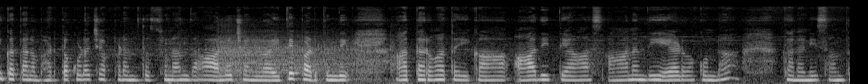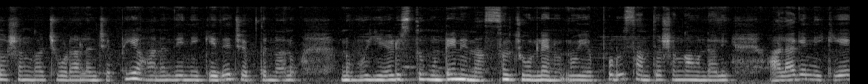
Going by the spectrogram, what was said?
ఇక తన భర్త కూడా చెప్పడంతో సునంద ఆలోచనలో అయితే పడుతుంది. ఆ తర్వాత ఇక ఆదిత్య ఆనంది ఏడవకుండా తనని సంతోషంగా చూడాలని చెప్పి ఆనంది నీకు ఇదే చెప్తున్నాను. నువ్వు ఏడుస్తూ ఉంటే నేను అస్సలు చూడలేను. నువ్వు ఎప్పుడూ సంతోషంగా ఉండాలి. అలాగే నీకు ఏ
